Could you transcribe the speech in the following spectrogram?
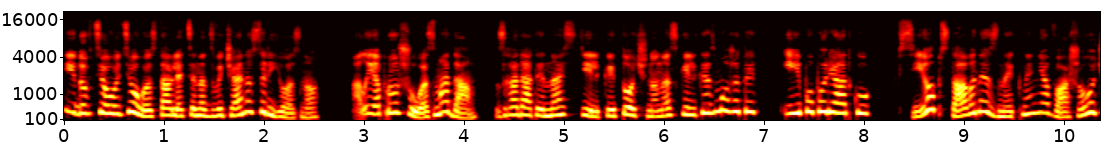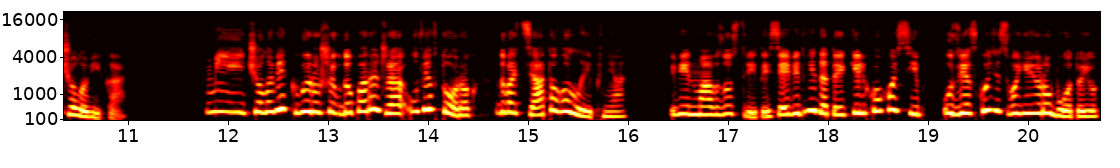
І до всього цього ставляться надзвичайно серйозно. Але я прошу вас, мадам, згадати настільки точно, наскільки зможете, і по порядку всі обставини зникнення вашого чоловіка. Мій чоловік вирушив до Парижа у вівторок, 20 липня. Він мав зустрітися і відвідати кількох осіб у зв'язку зі своєю роботою,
